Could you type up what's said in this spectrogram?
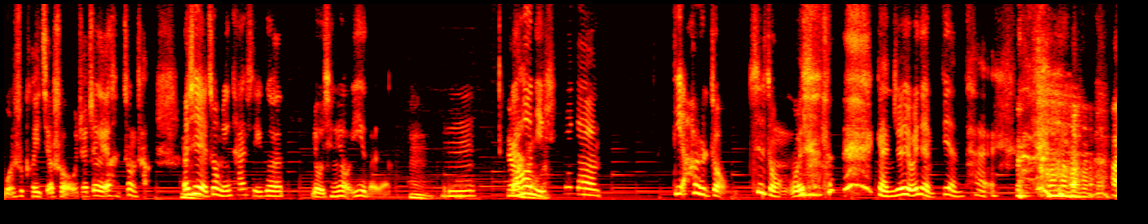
我是可以接受，我觉得这个也很正常，而且也证明他是一个有情有义的人。嗯嗯，然后你说的第二种。这种我觉得 感觉有一点变态。啊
